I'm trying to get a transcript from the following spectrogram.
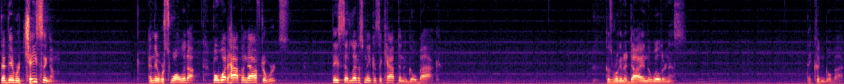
that they were chasing them and they were swallowed up. But what happened afterwards? They said, Let us make us a captain and go back. Because we're going to die in the wilderness. They couldn't go back.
